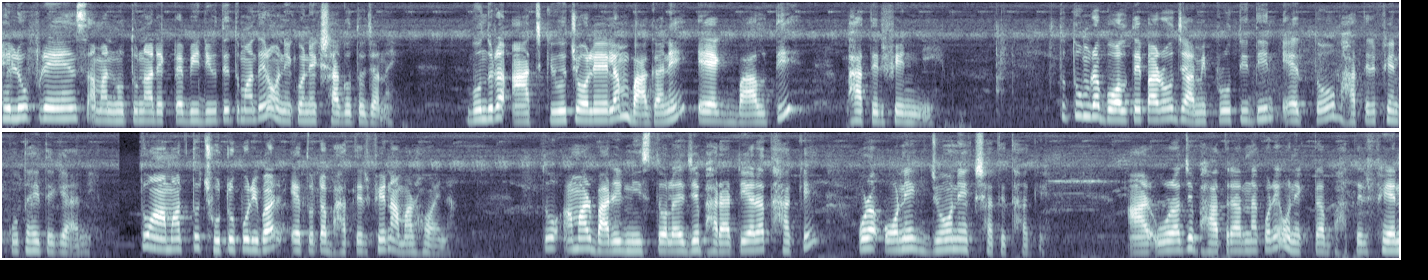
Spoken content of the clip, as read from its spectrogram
হ্যালো ফ্রেন্ডস আমার নতুন আর একটা ভিডিওতে তোমাদের অনেক অনেক স্বাগত জানাই। বন্ধুরা, আজকেও চলে এলাম বাগানে এক বালতি ভাতের ফেন নিয়ে। তো তোমরা বলতে পারো যে আমি প্রতিদিন এত ভাতের ফেন কোথায় থেকে আনি? তো আমার তো ছোট পরিবার, এতটা ভাতের ফেন আমার হয় না। তো আমার বাড়ির নিচতলায় যে ভাড়াটিয়ারা থাকে, ওরা অনেকজন একসাথে থাকে। আর ওরা যে ভাত রান্না করে, অনেকটা ভাতের ফ্যান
